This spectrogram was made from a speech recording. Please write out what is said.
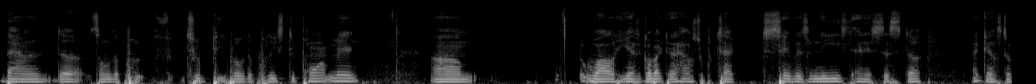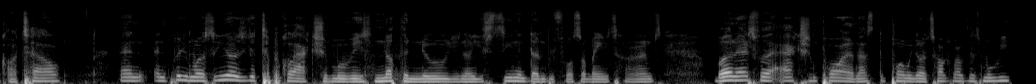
battling the some of the two people of the police department. Um, while he has to go back to the house to protect, save his niece and his sister against the cartel and and pretty much you know it's your typical action movies, nothing new. You know you've seen it done before so many times. But as for the action part, and that's the point we're gonna talk about this movie.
